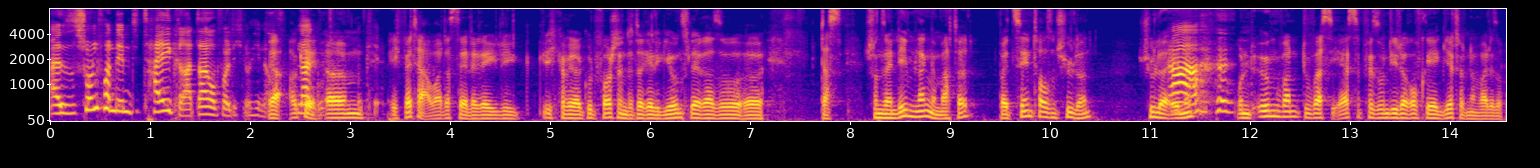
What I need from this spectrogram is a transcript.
also es ist schon von dem Detailgrad, darauf wollte ich nur hinaus. Ja, okay. Ähm, okay. Ich wette aber, dass der, der ich kann mir ja gut vorstellen, dass der Religionslehrer so äh, das schon sein Leben lang gemacht hat, bei 10.000 Schülern, SchülerInnen. Ah. Und irgendwann, du warst die erste Person, die darauf reagiert hat. Und dann war der so,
